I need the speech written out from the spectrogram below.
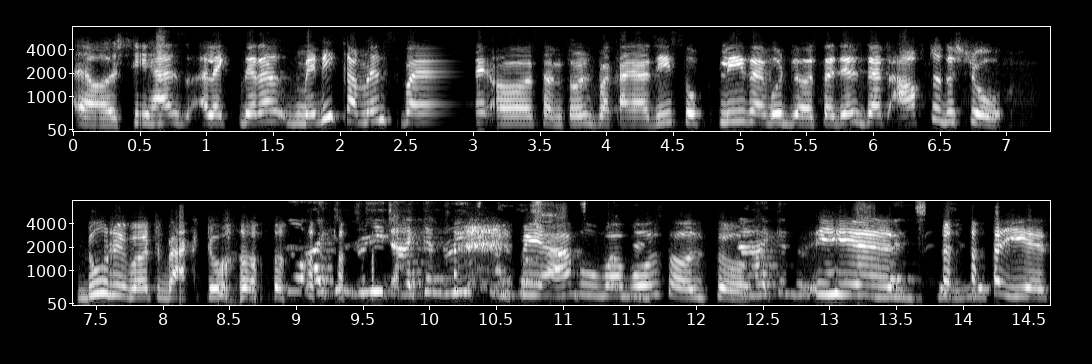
uh, she has, like, there are many comments by uh, Santosh Bakayaji. So please, I would uh, suggest that after the show, do revert back to no, I can read. I can read. we have Uma Bose also. I can read yes. yes.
